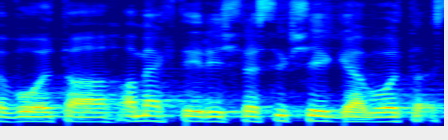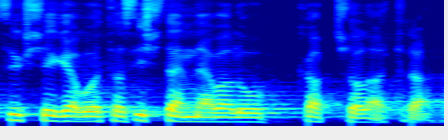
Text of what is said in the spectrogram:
volt a, a megtérésre, szüksége volt, szüksége volt az Istennel való kapcsolatra.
